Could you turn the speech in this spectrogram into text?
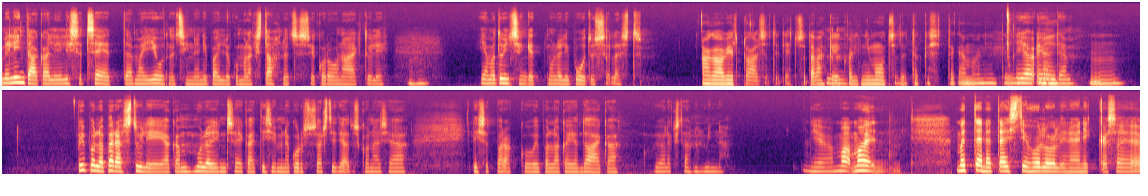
Melindaga oli lihtsalt see, et ma ei jõudnud sinna nii palju, kui ma oleks tahtnud, sest see koroonaaeg tuli. ja ma tundsingi, et mul oli puudus sellest. aga virtuaalselt ei tehtud seda või? kõik Mm-mm. olid nii moodsad, et hakkasid tegema nii, et ei? ei, olnud jah. mm. Võib-olla pärast tuli, aga mul oli see ka, et esimene kursus arstiteaduskonnas ja lihtsalt paraku võib-olla ka ei olnud aega, kui oleks tahtnud minna. ja ma, ma mõtlen, et hästi oluline on ikka see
